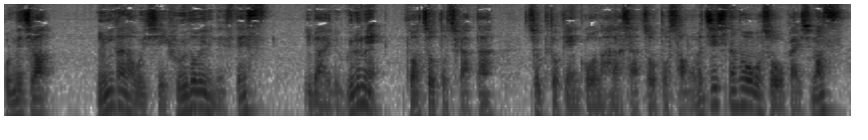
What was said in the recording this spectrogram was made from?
こんにちは。耳から美味しいフードウェルネスです。いわゆるグルメとはちょっと違った食と健康の話やちょっとした豆知識などをご紹介します。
